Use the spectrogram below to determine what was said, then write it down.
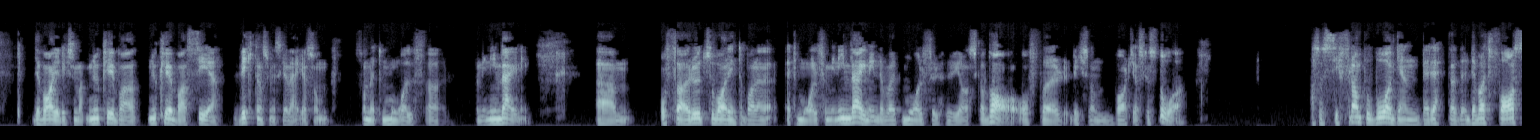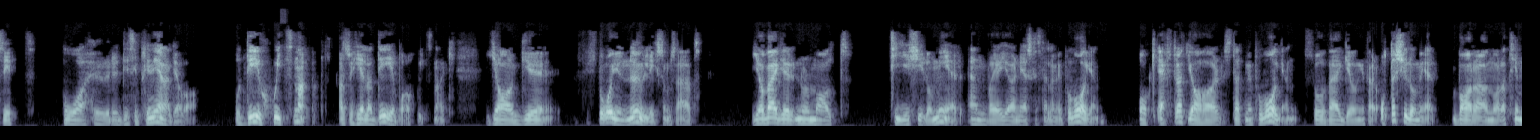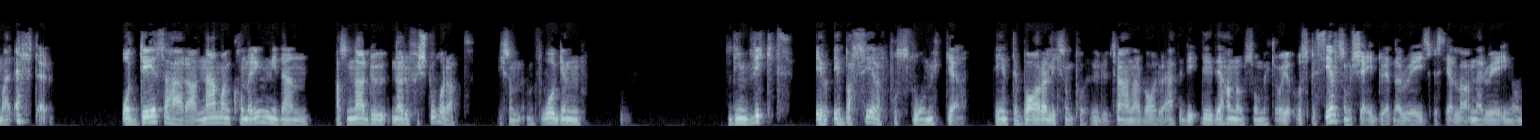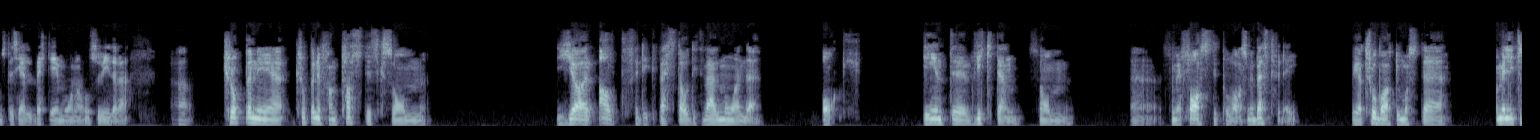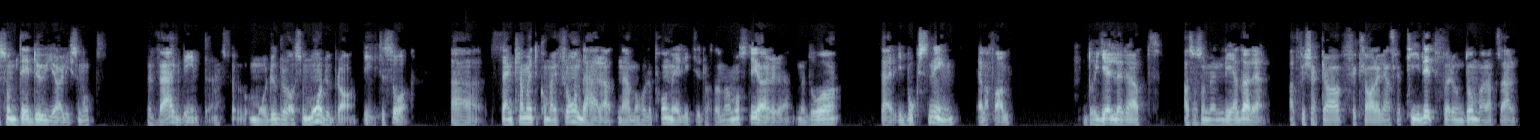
det var ju liksom att nu kan jag bara, nu kan jag bara se vikten som jag ska väga som, som ett mål för, för min invägning. Um, och förut så var det inte bara ett mål för min invägning, det var ett mål för hur jag ska vara och för liksom vart jag ska stå. Alltså siffran på vågen berättade, det var ett facit på hur disciplinerad jag var. Och det är skitsnack. Alltså hela det är bara skitsnack. Jag eh, förstår ju nu liksom så här att jag väger normalt 10 kilo mer än vad jag gör när jag ska ställa mig på vågen. Och efter att jag har ställt mig på vågen så väger jag ungefär 8 kilo mer bara några timmar efter. Och det är så här äh, när man kommer in i den, alltså när du, när du förstår att liksom vågen, din vikt är, är baserat på så mycket. Det är inte bara liksom på hur du tränar, vad du äter. Det, det, det handlar om så mycket. Och, och speciellt som tjej, du vet, när du är i speciella, när du är inom speciell vecka i månaden och så vidare. Uh, kroppen är, kroppen är fantastisk som gör allt för ditt bästa och ditt välmående. och det är inte vikten som, eh, som är facit på vad som är bäst för dig. Och jag tror bara att du måste, men lite som det du gör, liksom att väg det inte. Så mår du bra så mår du bra, lite så. Uh, sen kan man inte komma ifrån det här att när man håller på med elitidrott att man måste göra det. Men då, där, i boxning i alla fall, då gäller det att, alltså som en ledare, att försöka förklara ganska tidigt för ungdomar att så här,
